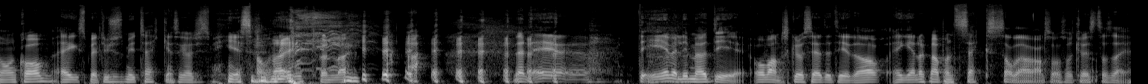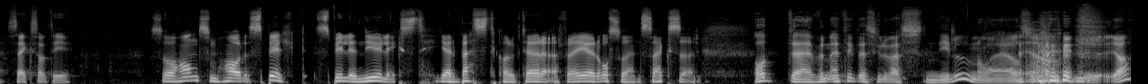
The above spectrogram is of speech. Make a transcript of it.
når han kom. Jeg spilte jo ikke så mye Tekken, så jeg har ikke så mye sammenligningsgrunnlag. Men jeg, det er veldig muddy og vanskelig å se til tider. Jeg er nok mer på en sekser der, altså, som Christer sier. Seks av ti. Så han som har spilt spillet nyligst, gir best karakterer, for jeg gir også en sekser. Å, dæven. Jeg tenkte jeg skulle være snill nå, jeg. Altså. Ja.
